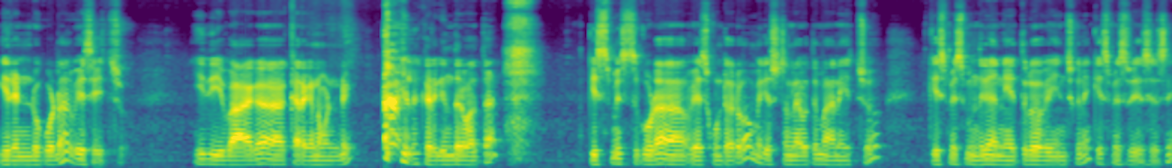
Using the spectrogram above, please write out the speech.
ఈ రెండు కూడా వేసేయచ్చు. ఇది బాగా కరగనివ్వండి. ఇలా కరిగిన తర్వాత కిస్మిస్ కూడా వేసుకుంటారు. మీకు ఇష్టం లేకపోతే మానేయచ్చు. కిస్మిస్ ముందుగా నేతిలో వేయించుకుని కిస్మిస్ వేసేసి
